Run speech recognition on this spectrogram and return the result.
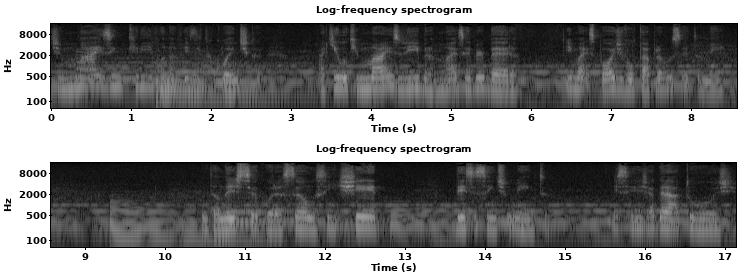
de mais incrível na física quântica. Aquilo que mais vibra, mais reverbera e mais pode voltar para você também. Então deixe seu coração se encher desse sentimento e seja grato hoje.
